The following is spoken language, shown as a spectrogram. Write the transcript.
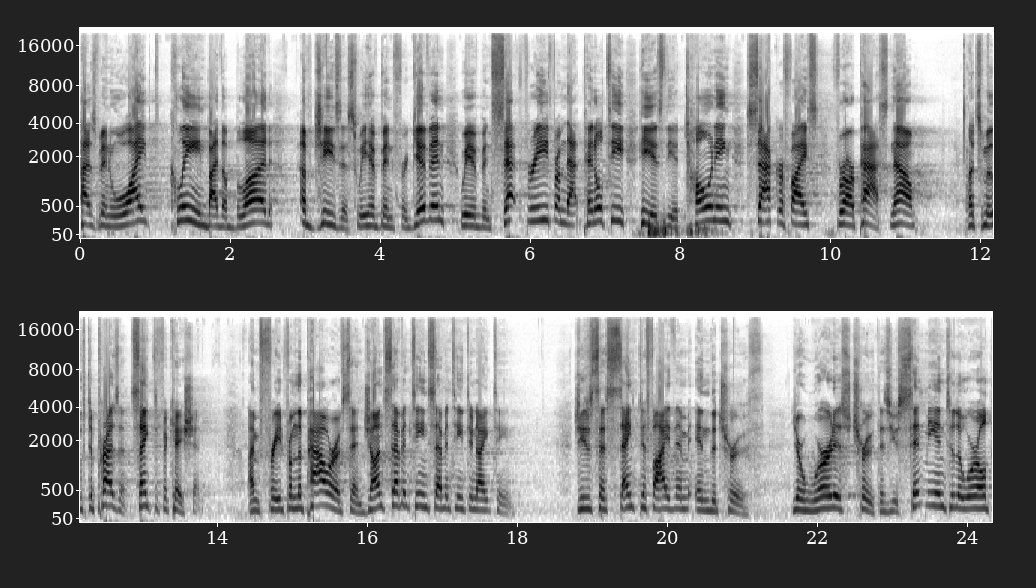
has been wiped clean by the blood of Jesus. We have been forgiven. We have been set free from that penalty. He is the atoning sacrifice for our past. Now, let's move to present sanctification. I'm freed from the power of sin. John 17, 17 through 19. Jesus says, Sanctify them in the truth. Your word is truth. As you sent me into the world,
